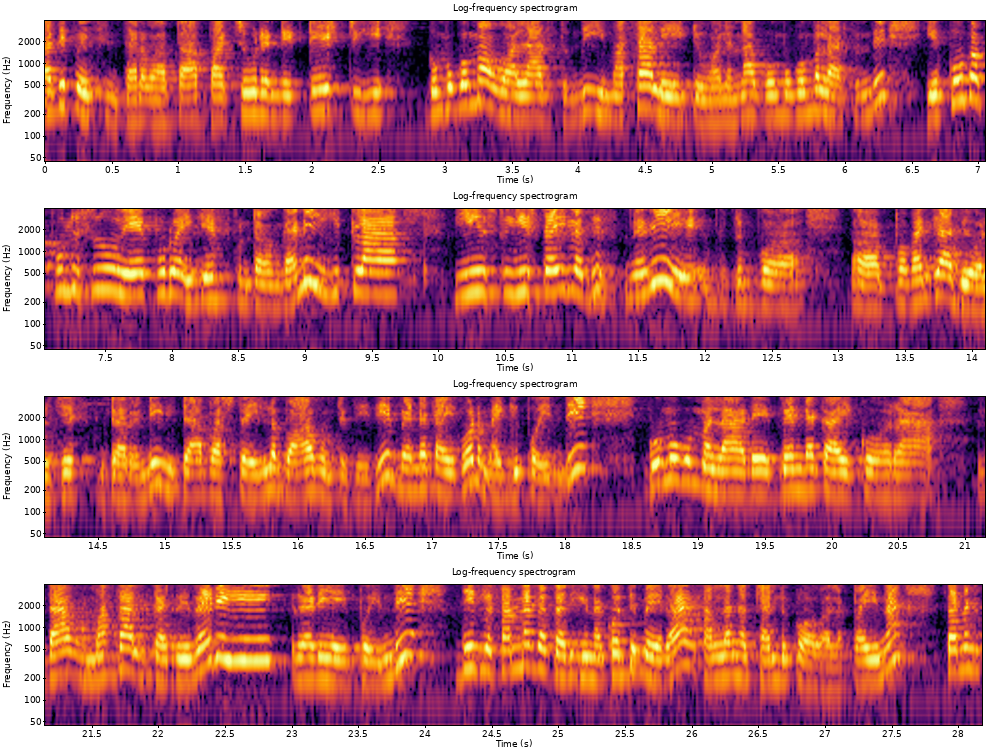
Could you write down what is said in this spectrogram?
కదిపేసిన తర్వాత చూడండి టేస్ట్ ఈ గుమ్మ గుమ్మ వాళ్ళాడుతుంది ఈ మసాలా వేయటం వలన గుమ్మ గుమ్మలాడుతుంది ఎక్కువగా పులుసు వేపుడు అవి చేసుకుంటాం. కానీ ఇట్లా ఈ ఈ స్టైల్లో చేసుకునేది పంజాబీ వాళ్ళు చేసుకుంటారండి. ఇది డాబా స్టైల్లో బాగుంటుంది ఇది. బెండకాయ కూడా మగ్గిపోయింది. గుమ్మ గుమ్మలాడే బెండకాయ కూర డాబా మసాలా కర్రీ రెడీ రెడీ అయిపోయింది. దీంట్లో సన్నగా తరిగిన కొత్తిమీర సల్లంగా చల్లుకోవాలి. పైన సన్నగా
